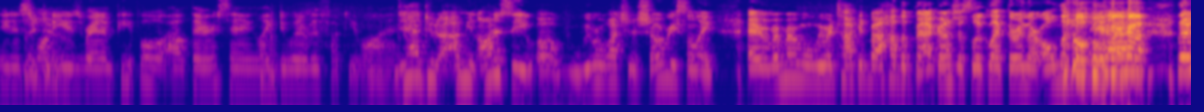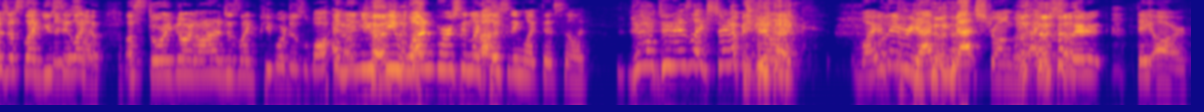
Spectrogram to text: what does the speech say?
They just They want to use random people out there saying like, do whatever the fuck you want. Yeah, dude. I mean, honestly, uh, we were watching a show recently, and remember when we were talking about how the backgrounds just look like they're in their own little Yeah. world? There's just like you They're see just like, a, a story going on, and just like people are just walking. And then you see one person like listening like this, so like, Yeah, dude. It's like straight up. you're like, why are they reacting that strongly? I swear to, they are.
